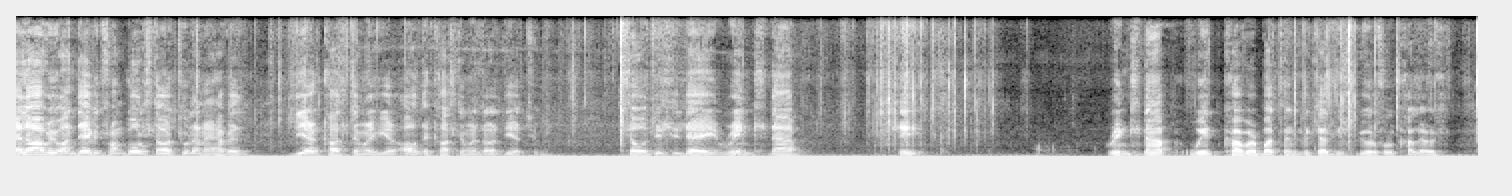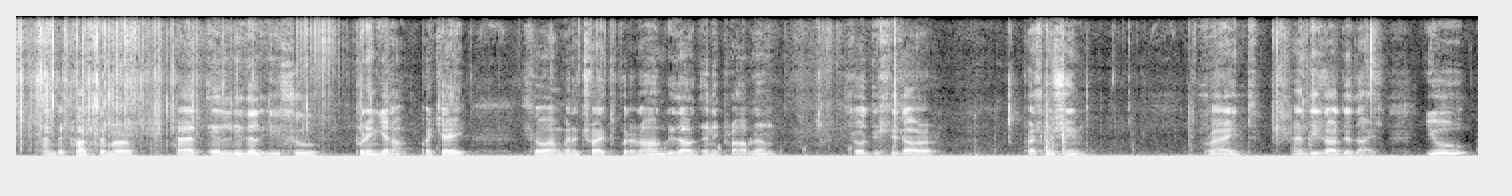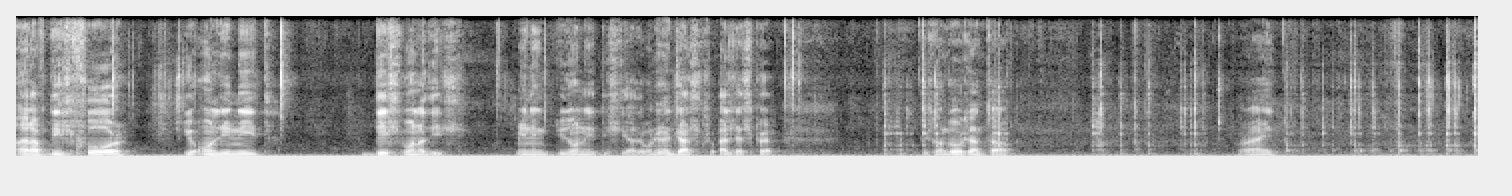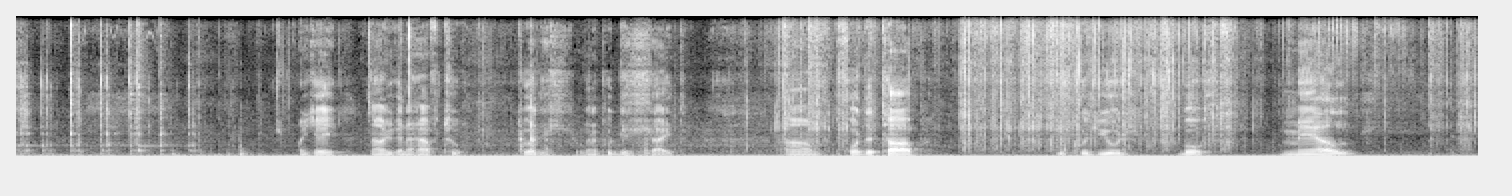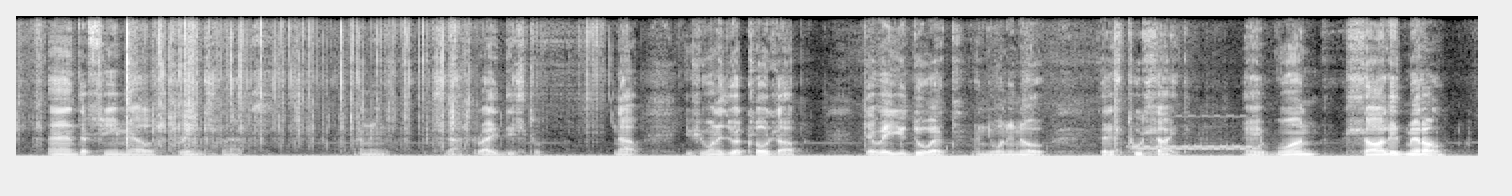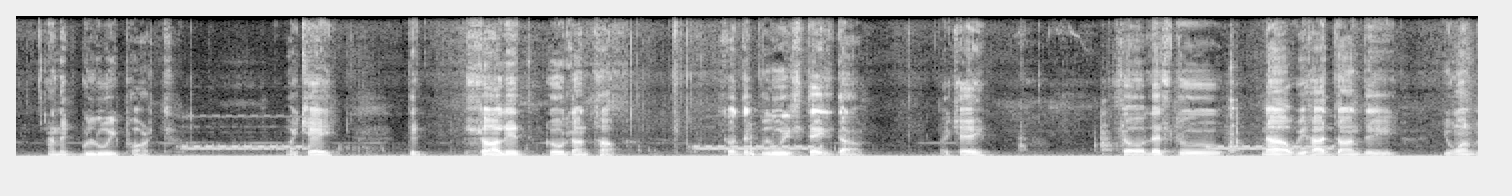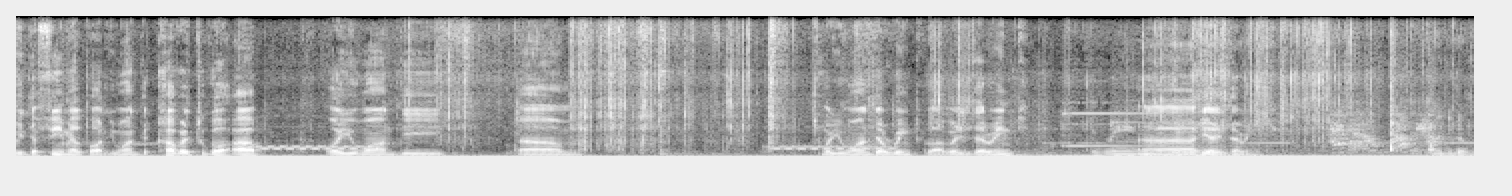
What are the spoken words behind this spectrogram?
Hello everyone, David from Gold Star Tool and I have a dear customer here. All the customers are dear to me. So this is a ring snap, see? Ring snap with cover button. Look at these beautiful colors. And the customer had a little issue putting it on, okay? So I'm gonna try to put it on without any problem. So this is our press machine, right? And these are the dials. You, out of these four, you only need this one of these, meaning you don't need this the other one. You just as a spare. This one goes on top, right? Okay, now you're gonna have two, two of these. We're gonna put this aside. Um, for the top, you could use both male and the female ring snaps. I mean, snap, right? These two. Now, if you want to do a close-up, the way you do it, and you want to know, there is two sides. A one solid metal and a gluey part. Okay? The solid goes on top. So the glue stays down. Okay? So let's do, now we had done the, you want with the female part, you want the cover to go up or you want the, um, or you want the ring to go up. Where is the ring? The ring. Uh, here is the ring. maybe the.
